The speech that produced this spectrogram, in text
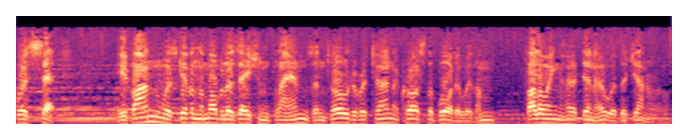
Was set. Yvonne was given the mobilization plans and told to return across the border with them following her dinner with the general.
